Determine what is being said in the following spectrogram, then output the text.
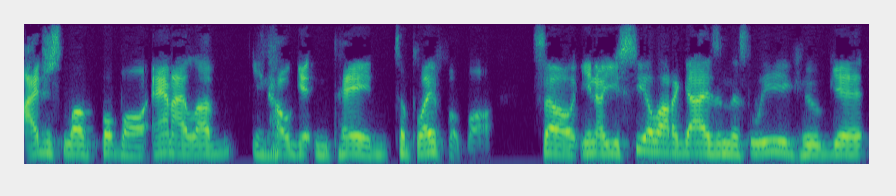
i just love football and i love you know getting paid to play football so you know you see a lot of guys in this league who get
